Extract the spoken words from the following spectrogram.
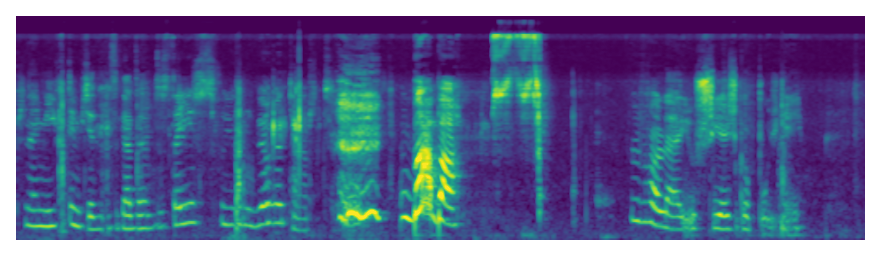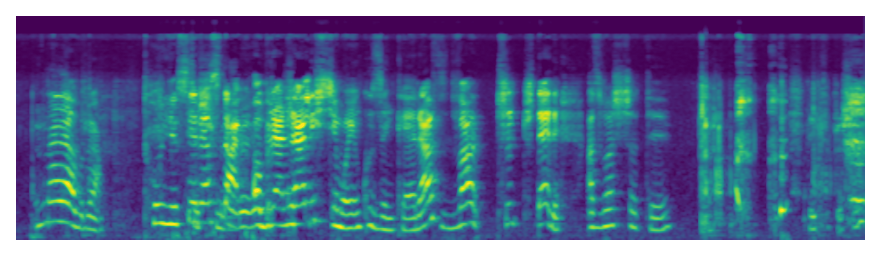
Przynajmniej w tym się zgadzasz. Dostajesz swój ulubiony tart. Baba! Wolę już jeść go później. No dobra. To jesteśmy Teraz tak, obrażaliście moją kuzynkę. Raz, dwa, trzy, cztery. A zwłaszcza ty. Oj, przepraszam.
